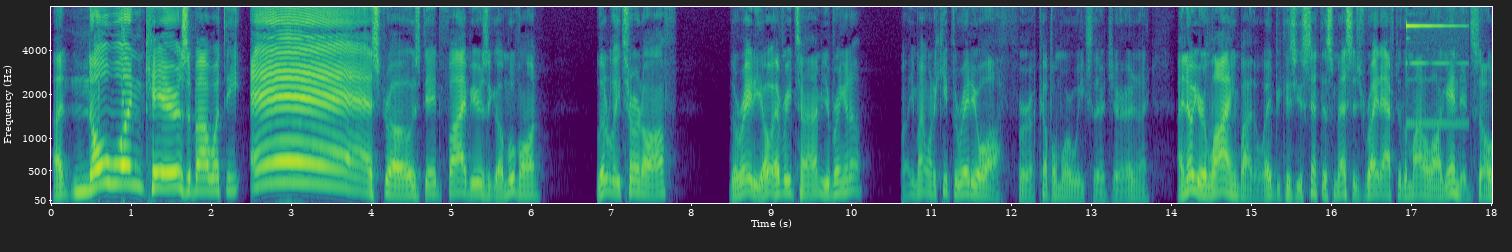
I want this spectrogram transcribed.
Uh, no one cares about what the Astros did five years ago. Move on. Literally turn off the radio every time you bring it up. Well, you might want to keep the radio off for a couple more weeks there, Jared. And I, I know you're lying, by the way, because you sent this message right after the monologue ended. So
